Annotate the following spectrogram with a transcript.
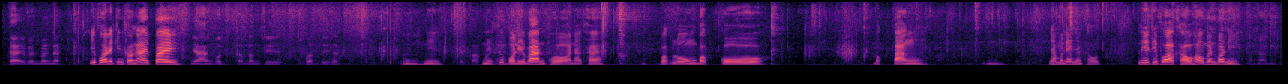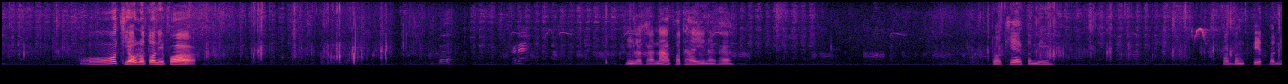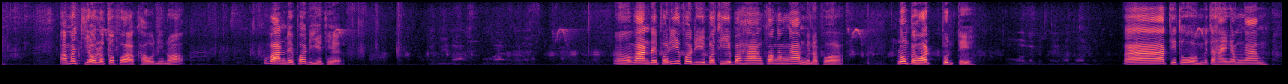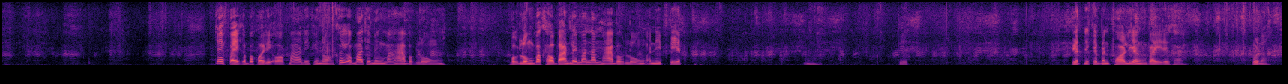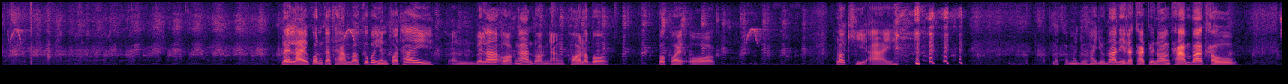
ไทยเป็นเบิ่งนะยี่พ่อได้กินข้าวง่ายไปย่างคนกำลังสิพ่นสิเฮ็ดอืมนี่เป็ดปากนี่คือบริวารพ่อนะคะ บักหลงบักโก บักปังอืมย่ามมาเล่นยังเขานี่ที่พ่อเขาเฮาเป็นบ่นี่ โอ้เขียวเหรอตัวนี้พ่อนี่แหละค่ะหน้าพ่อไทยนะคะดอกแค่ก็มีมาเบิ่งเป็ดบ่นี่อ่ามันเขียวเหรอตัวพ่อเขานี่เนาะวานได้พอดีเถอะเออวานได้พอดีพอดีบ่ทีบ่หางพองามๆนี่แหละพ่อลงไปหอดปุ่นติ ปาที่โทไม่แต่ให้งามๆใจไฟกับบ่คอยได้ออกมาดิพี่น้อง เคยออกมาเทีหนึ่งมาหาบักหลง บักหลงบักเขาบ้านเลยมานํหาบักหลง อันนี้เป็ดเป็ด เป็ดนี่ก็เป็นพอเลี้ยงไว้ด้อค่ะพูดนะหลาย ๆ คนก็ถามว่าคือบ่เห็นพอไทยอันเวลาออกงานออกหยังพอแล้วบ่บ่คอยออก เราขี้อาย แล้วก็มาอยู่ให้อยู่หน้านี่แหละค่ะ พี่น้องถามว่าเขา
